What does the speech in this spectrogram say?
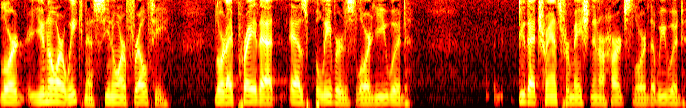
lord you know our weakness you know our frailty Lord, I pray that as believers, Lord, you would do that transformation in our hearts, Lord, that we would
